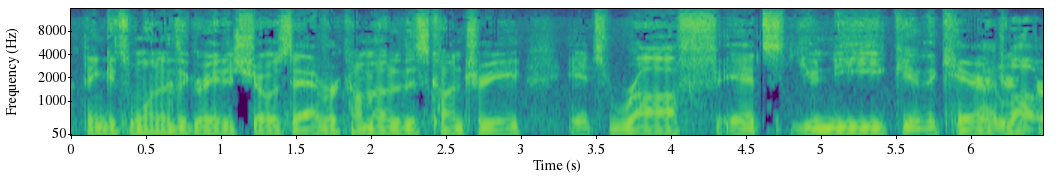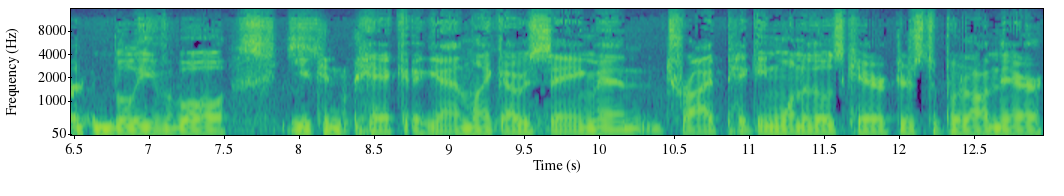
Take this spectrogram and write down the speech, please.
I think it's one of the greatest shows to ever come out of this country. It's rough, it's unique, the characters are it. unbelievable. You can pick again, like I was saying, man. Try picking one of those characters to put on there.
